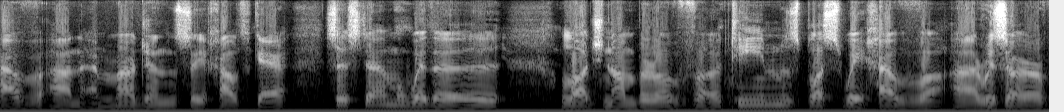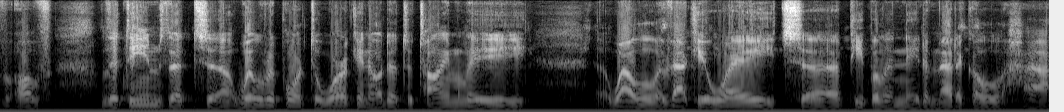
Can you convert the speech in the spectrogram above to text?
have an emergency healthcare system with a large number of uh, teams, plus we have uh, a reserve of the teams that uh, will report to work in order to timely well, evacuate uh, people in need of medical uh,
